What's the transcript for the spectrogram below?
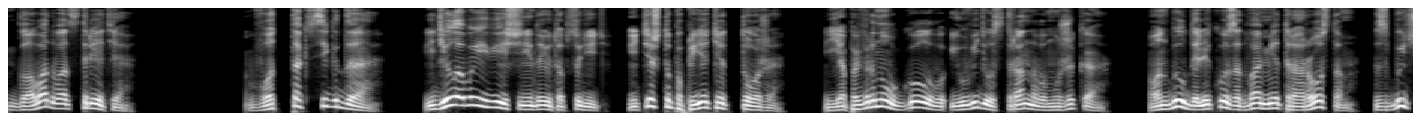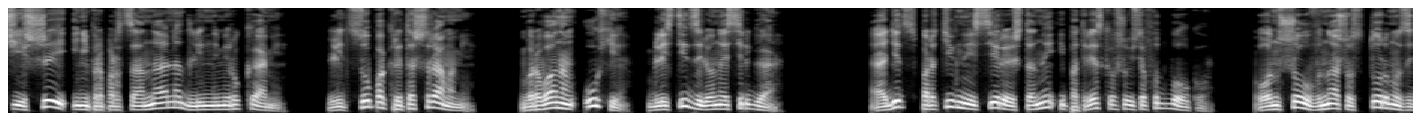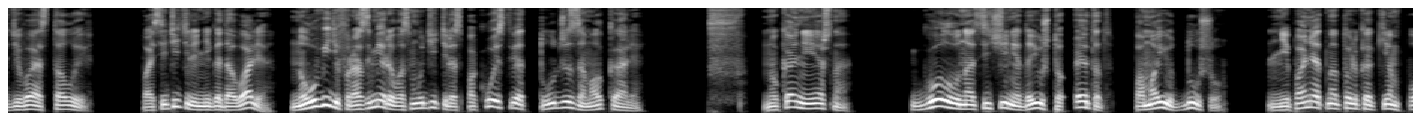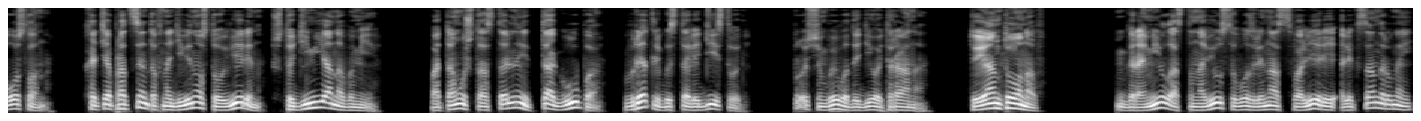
Глава 23. Вот так всегда. И деловые вещи не дают обсудить, и те, что поприятнее, тоже. Я повернул голову и увидел странного мужика. Он был далеко за два метра ростом, с бычьей шеей и непропорционально длинными руками. Лицо покрыто шрамами. В рваном ухе блестит зеленая серьга. Одет в спортивные серые штаны и потрескавшуюся футболку. Он шел в нашу сторону, задевая столы. Посетители негодовали, но, увидев размеры возмутителя спокойствия, тут же замолкали. Пф, ну конечно. Голову на отсечение даю, что этот по мою душу. Непонятно только, кем послан. Хотя процентов на 90 уверен, что Демьяновыми. Потому что остальные так глупо, вряд ли бы стали действовать. Впрочем, выводы делать рано. «Ты Антонов!» Громил остановился возле нас с Валерией Александровной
